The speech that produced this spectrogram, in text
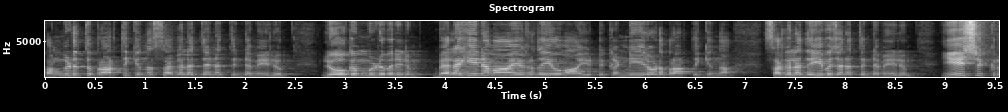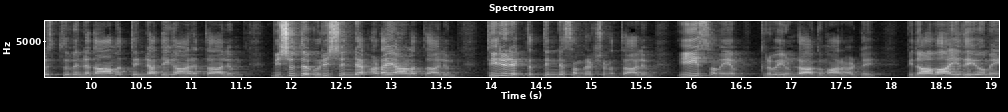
പങ്കെടുത്ത് പ്രാർത്ഥിക്കുന്ന സകല ജനത്തിന്റെ മേലും ലോകം മുഴുവനിലും ബലഹീനമായ ഹൃദയവുമായിട്ട് കണ്ണീരോടെ പ്രാർത്ഥിക്കുന്ന സകല ദൈവജനത്തിന്റെ മേലും യേശു ക്രിസ്തുവിന്റെ നാമത്തിന്റെ അധികാരത്താലും വിശുദ്ധ കുരിശിന്റെ അടയാളത്താലും തിരുരക്തത്തിന്റെ സംരക്ഷണത്താലും ഈ സമയം കൃപയുണ്ടാകുമാറാട്ടെ പിതാവായ ദൈവമേ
